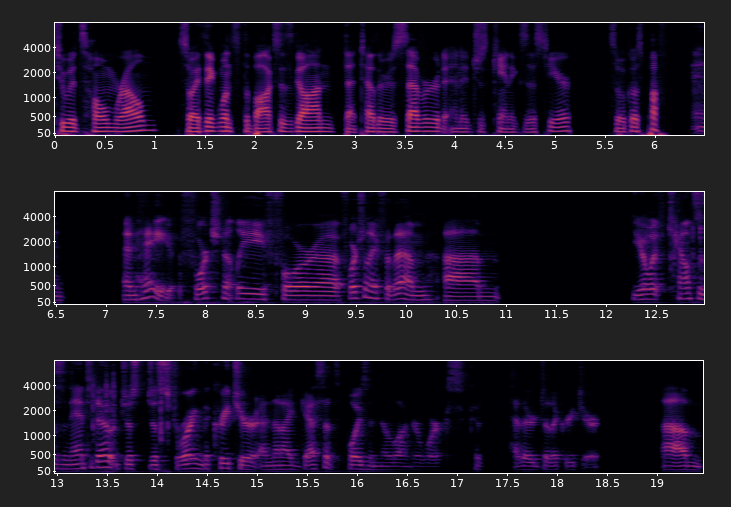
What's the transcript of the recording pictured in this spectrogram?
to its home realm. So I think once the box is gone, that tether is severed and it just can't exist here. So it goes puff. And and hey, fortunately for uh, fortunately for them, um, you know what counts as an antidote? Just destroying the creature, and then I guess its poison no longer works because tethered to the creature. Um,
